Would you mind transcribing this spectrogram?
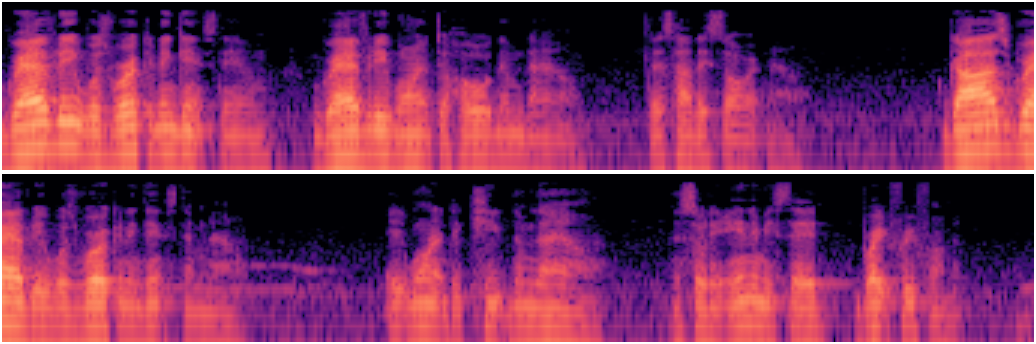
gravity was working against them. Gravity wanted to hold them down. That's how they saw it now. God's gravity was working against them now. It wanted to keep them down. And so the enemy said, break free from it.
